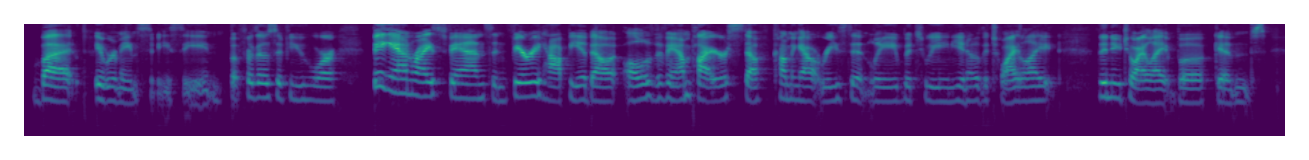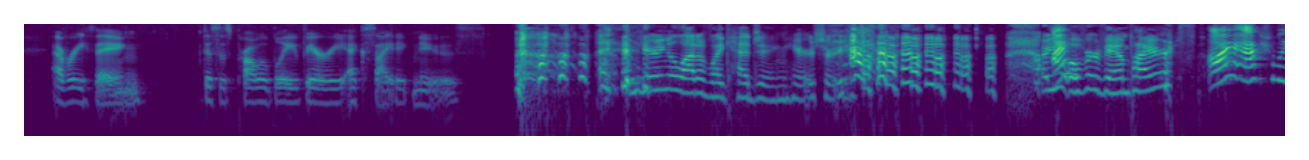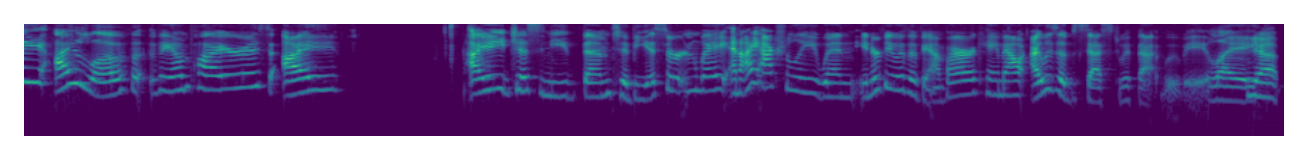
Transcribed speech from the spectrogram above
But it remains to be seen. But for those of you who are big Anne Rice fans and very happy about all of the vampire stuff coming out recently between, you know, the Twilight, the new Twilight book and everything, this is probably very exciting news. I'm hearing a lot of like hedging here, Sheree. Are you I, over vampires? I actually I love vampires. I I just need them to be a certain way. And I actually, when Interview with a Vampire came out, I was obsessed with that movie. Like, yeah.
